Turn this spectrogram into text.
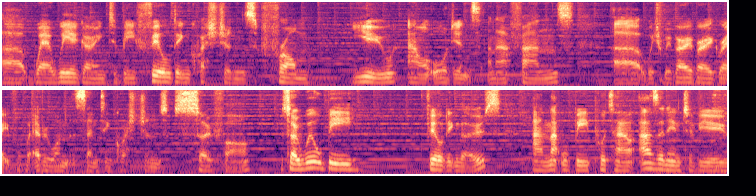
uh, where we are going to be fielding questions from you, our audience, and our fans. Uh, which we're very, very grateful for everyone that's sent in questions so far. So we'll be fielding those, and that will be put out as an interview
